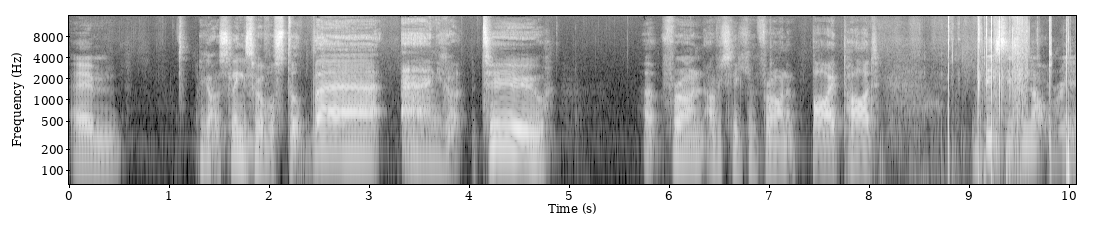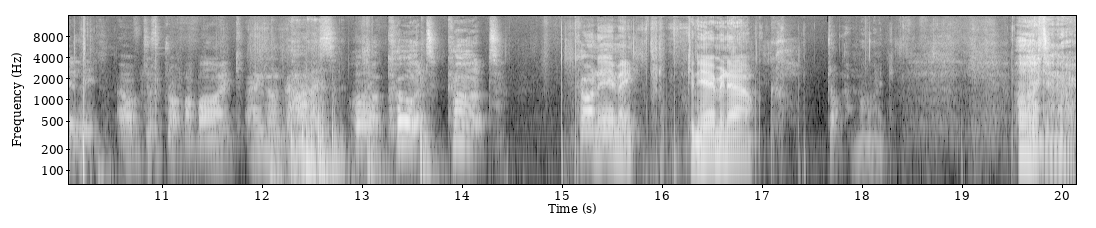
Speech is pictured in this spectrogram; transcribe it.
Um, you got a sling swivel stuck there, and you got two up front. Obviously you can throw on a bipod. This is not really, oh, I've just dropped my bike. Hang on guys. Oh, cut, cut. Can't hear me. Can you hear me now? God, drop my mic. Oh, I don't know.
